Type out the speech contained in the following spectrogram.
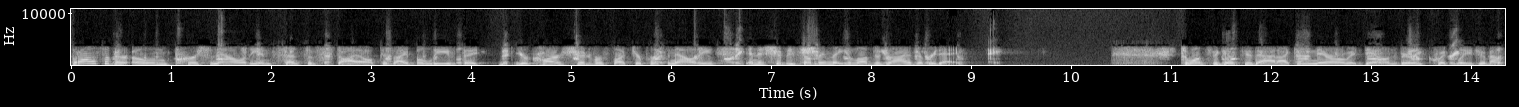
but also their own personality and sense of style, because I believe that your car should reflect your personality, and it should be something that you love to drive every day. So once we go through that, I can narrow it down very quickly to about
